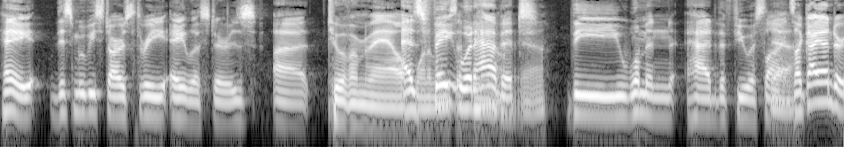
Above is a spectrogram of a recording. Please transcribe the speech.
hey, this movie stars three A-listers. Uh, Two of them are male. as one of fate them's a would female. have it, Yeah. the woman had the fewest lines. Yeah. Like I under,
